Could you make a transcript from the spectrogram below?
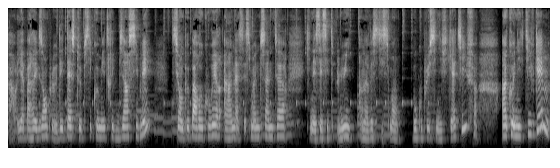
Alors il y a par exemple des tests psychométriques bien ciblés. Si on ne peut pas recourir à un assessment center qui nécessite, lui, un investissement beaucoup plus significatif, un cognitive game,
